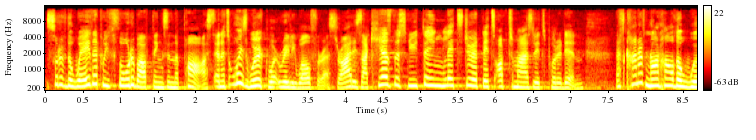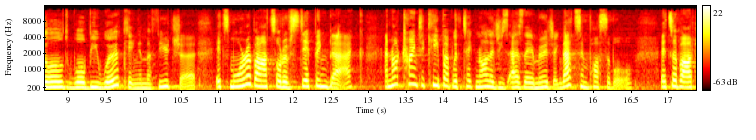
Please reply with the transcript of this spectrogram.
sort of the way that we've thought about things in the past, and it's always worked really well for us, right? Is like, here's this new thing, let's do it, let's optimize, let's put it in. That's kind of not how the world will be working in the future. It's more about sort of stepping back and not trying to keep up with technologies as they're emerging. That's impossible. It's about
